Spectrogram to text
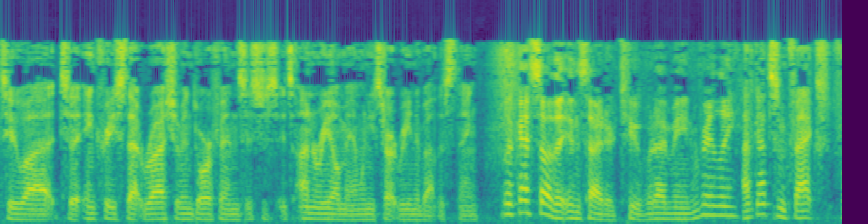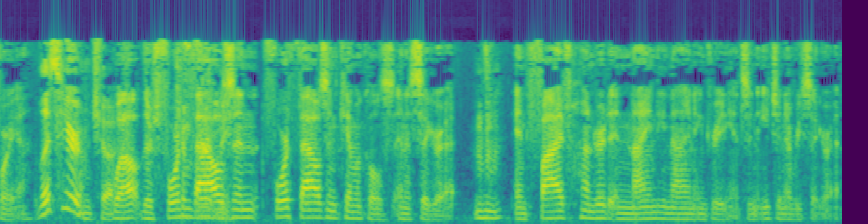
to uh, to increase that rush of endorphins. It's just it's unreal, man. When you start reading about this thing, Look, I saw the Insider too, but I mean, really? I've got some facts for you. Let's hear them, Chuck. Well, there's Convert me. 4,000 4,000 chemicals in a cigarette, Mm-hmm. and 599 ingredients in each and every cigarette.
